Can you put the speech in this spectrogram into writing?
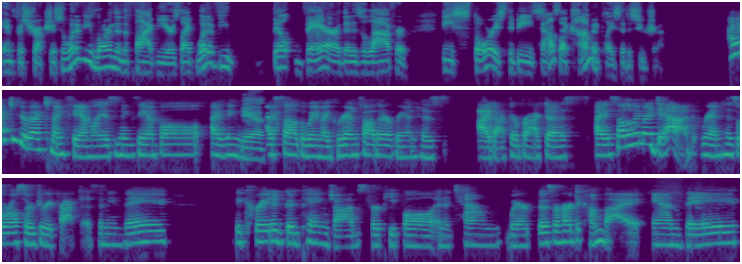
infrastructure. So, what have you learned in the five years? Like, what have you built there that has allowed for these stories to be, sounds like commonplace at Asutra? I have to go back to my family as an example. I think Yeah. I saw the way my grandfather ran his eye doctor practice. I saw the way my dad ran his oral surgery practice. I mean, they they created good paying jobs for people in a town where those were hard to come by and they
